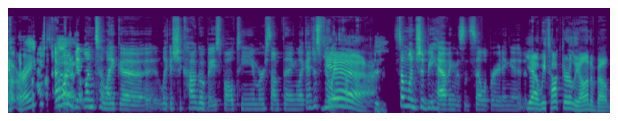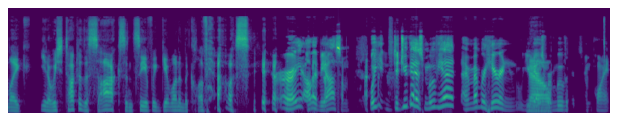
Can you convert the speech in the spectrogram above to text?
Uh, right? I, just, I want to get one to like a like a Chicago baseball team or something. Like I just feel like someone should be having this and celebrating it. Yeah, we talked early on about like, you know, we should talk to the Sox and see if we can get one in the clubhouse. All right. Oh, that'd be awesome. Well, you, did you guys move yet? I remember hearing you guys were moving at some point.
